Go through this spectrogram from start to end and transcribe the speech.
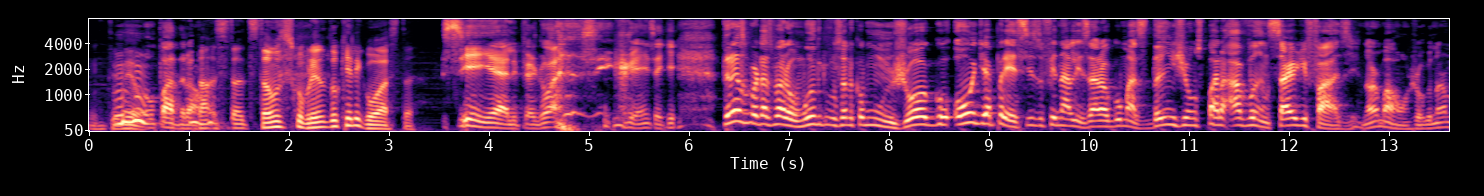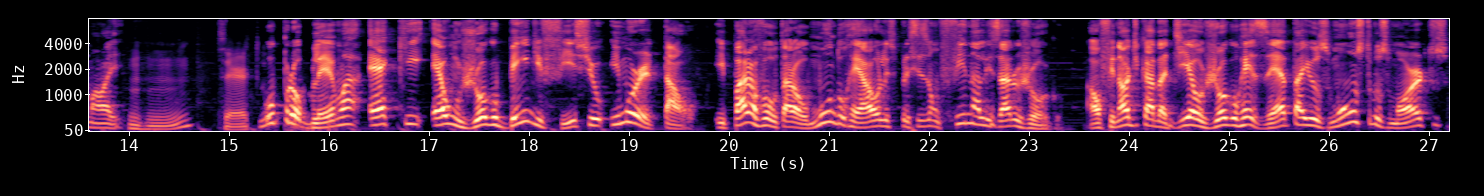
entendeu? O padrão. Tá- estamos descobrindo do que ele gosta. Sim, é, ele pegou a sequência aqui. Transportados para o mundo que funciona como um jogo onde é preciso finalizar algumas dungeons para avançar de fase. Normal, um jogo normal aí. Uhum, certo. O problema é que é um jogo bem difícil e mortal. E para voltar ao mundo real, eles precisam finalizar o jogo. Ao final de cada dia, o jogo reseta e os monstros mortos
